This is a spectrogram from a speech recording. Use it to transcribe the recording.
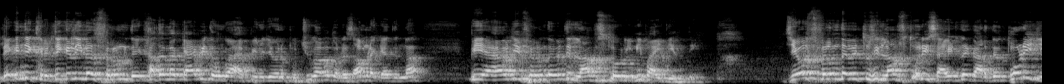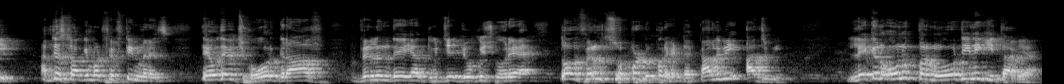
ਲੇਕਿਨ ਜੇ ਕ੍ਰਿਟੀਕਲੀ ਮੈਂ ਇਸ ਫਿਲਮ ਨੂੰ ਦੇਖਾ ਤਾਂ ਮੈਂ ਕਹਿ ਵੀ ਦਊਂਗਾ ਹੈਪੀ ਨੂੰ ਜੇ ਮੈਨੂੰ ਪੁੱਛੂਗਾ, ਮੈਂ ਤੁਹਾਡੇ ਸਾਹਮਣੇ ਕਹਿ ਦਿੰਦਾ ਵੀ ਇਹੋ ਜਿਹੀ ਫਿਲਮ ਦੇ ਵਿੱਚ ਲਵ ਸਟੋਰੀ ਨਹੀਂ ਪਾਈ ਦੀ ਹੁੰਦੀ। ਜੇ ਉਸ ਫਿਲਮ ਦੇ ਵਿੱਚ ਤੁਸੀਂ ਲਵ ਸਟੋਰੀ ਸਾਈਡ ਤੇ ਕਰਦੇ ਹੋ ਥੋੜੀ ਜੀ I'm just talking about 15 minutes ਤੇ ਉਹਦੇ ਵਿੱਚ ਹੋਰ ਗ੍ਰਾਫ ਵਿਲਨ ਦੇ ਜਾਂ ਦੂਜੇ ਜੋ ਕੁਝ ਹੋ ਰਿਹਾ ਤਾਂ ਉਹ ਫਿਲਮ ਸੁਪਰ ਡੁਪਰ ਹਿੱਟ ਹੈ। ਕੱਲ ਵੀ, ਅੱਜ ਵੀ। ਲੇਕਿਨ ਉਹਨੂੰ ਪ੍ਰਮੋਟ ਹੀ ਨਹੀਂ ਕੀਤਾ ਗਿਆ।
